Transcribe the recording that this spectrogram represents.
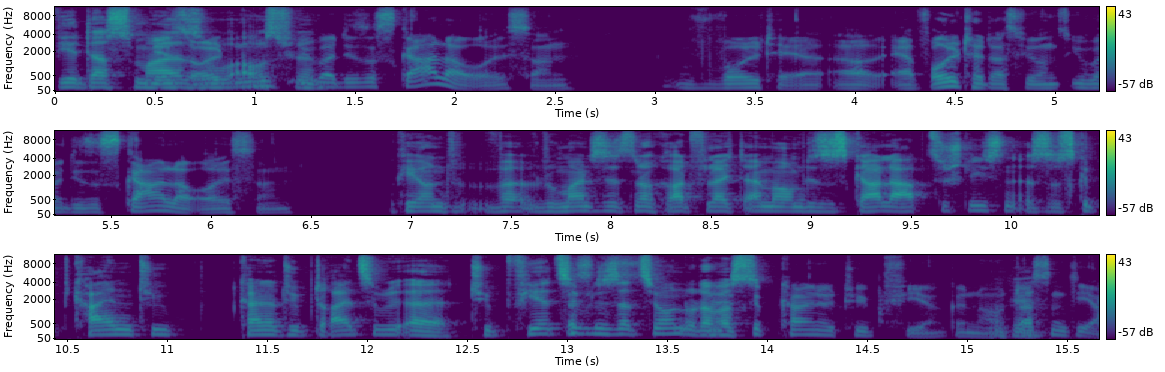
wir das mal wir so ausführen? Uns über diese Skala äußern. Wollte er. Äh, er wollte, dass wir uns über diese Skala äußern. Okay, und du meinst jetzt noch gerade vielleicht einmal, um diese Skala abzuschließen, also es gibt keinen Typ, keine Typ 3 Zivil äh, Typ 4 Zivilisation oder nee, was? Es gibt keine Typ 4, genau. Okay. Das sind die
